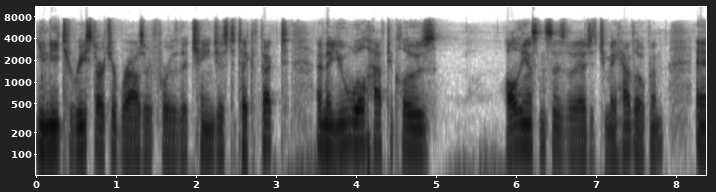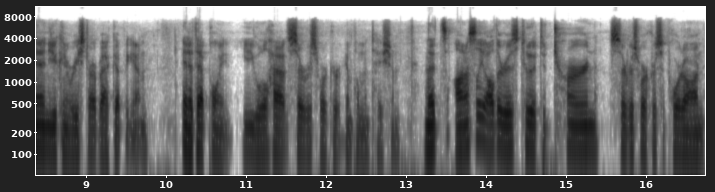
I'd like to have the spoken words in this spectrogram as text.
You need to restart your browser for the changes to take effect. And then you will have to close all the instances of Edge that you may have open, and you can restart back up again. And at that point, you will have service worker implementation. And that's honestly all there is to it to turn service worker support on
